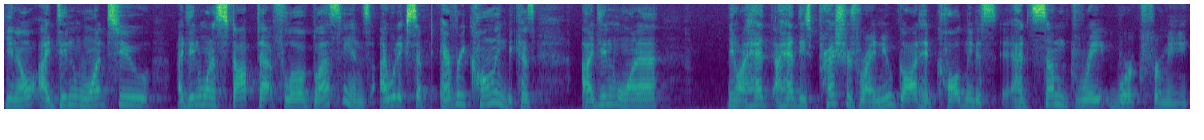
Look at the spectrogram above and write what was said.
You know, I didn't want to. I didn't want to stop that flow of blessings. I would accept every calling because I didn't want to. You know, I had I had these pressures where I knew God had called me to had some great work for me.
